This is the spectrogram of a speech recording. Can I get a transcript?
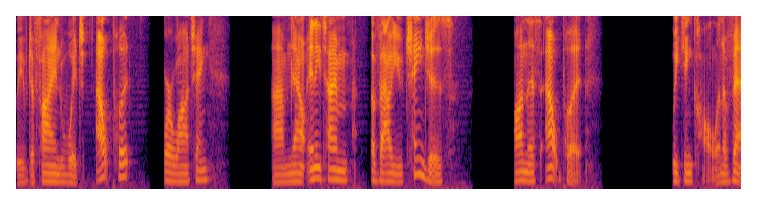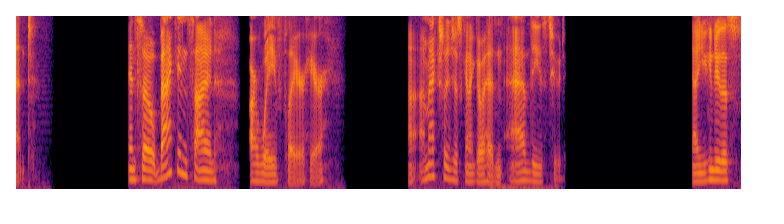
We've defined which output we're watching. Um, now, anytime a value changes on this output, we can call an event. And so back inside our wave player here, uh, I'm actually just going to go ahead and add these two now you can do this,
